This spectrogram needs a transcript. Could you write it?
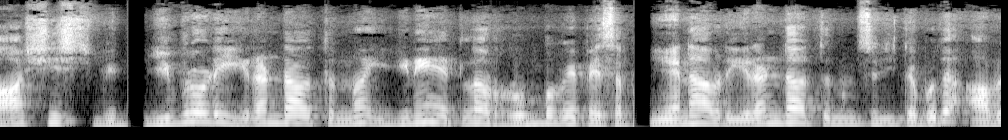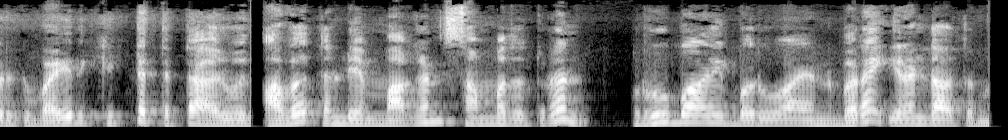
ஆஷிஷ் வித் இவருடைய இரண்டாவது திருமணம் இணையத்துல ரொம்பவே பேச ஏன்னா அவர் இரண்டாவது திருமணம் செஞ்சிட்ட போது அவருக்கு வயது கிட்டத்தட்ட அறுபது அவர் தன்னுடைய மகன் சம்மதத்துடன் ரூபாலி பருவா என்பவரை இரண்டாவது திருமணம்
